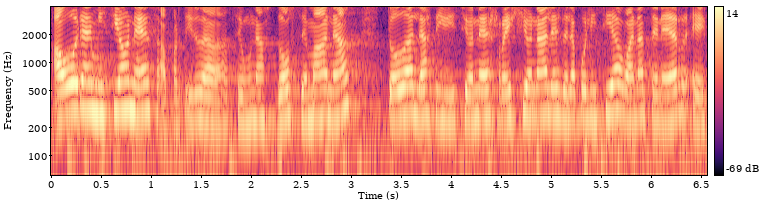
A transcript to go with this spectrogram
Ahora en Misiones, a partir de hace unas dos semanas, todas las divisiones regionales de la policía van a tener eh,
